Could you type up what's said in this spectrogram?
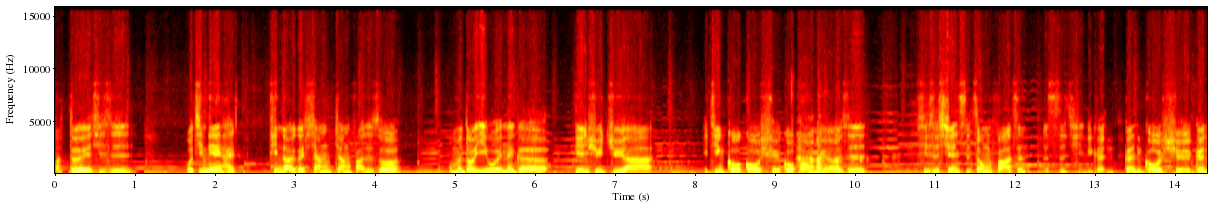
啊，对，其实我今天还听到一个想讲法，就是说，我们都以为那个连续剧啊，已经够狗血、够荒谬，而是其实现实中发生的事情，你可能更狗血、更。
